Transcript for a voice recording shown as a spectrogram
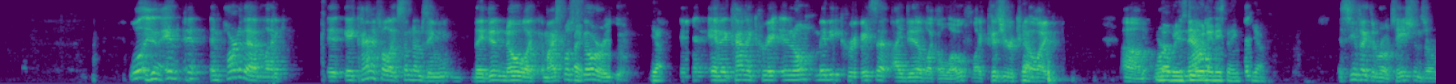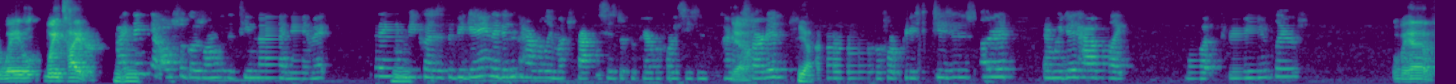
well, yeah. and, and, and part of that, like, it, it kind of felt like sometimes they they didn't know, like, am I supposed right. to go or are you? Yeah. And, and it kind of create it maybe creates that idea of like a loaf, like because you're kind of yeah. like um, nobody's doing anything. Yeah. It seems like the rotations are way way tighter. Mm-hmm. I think that also goes along with the team dynamic thing mm-hmm. because at the beginning they didn't have really much practices to prepare before the season kind of started. Yeah. Or before preseason started, and we did have like what three new players. We have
